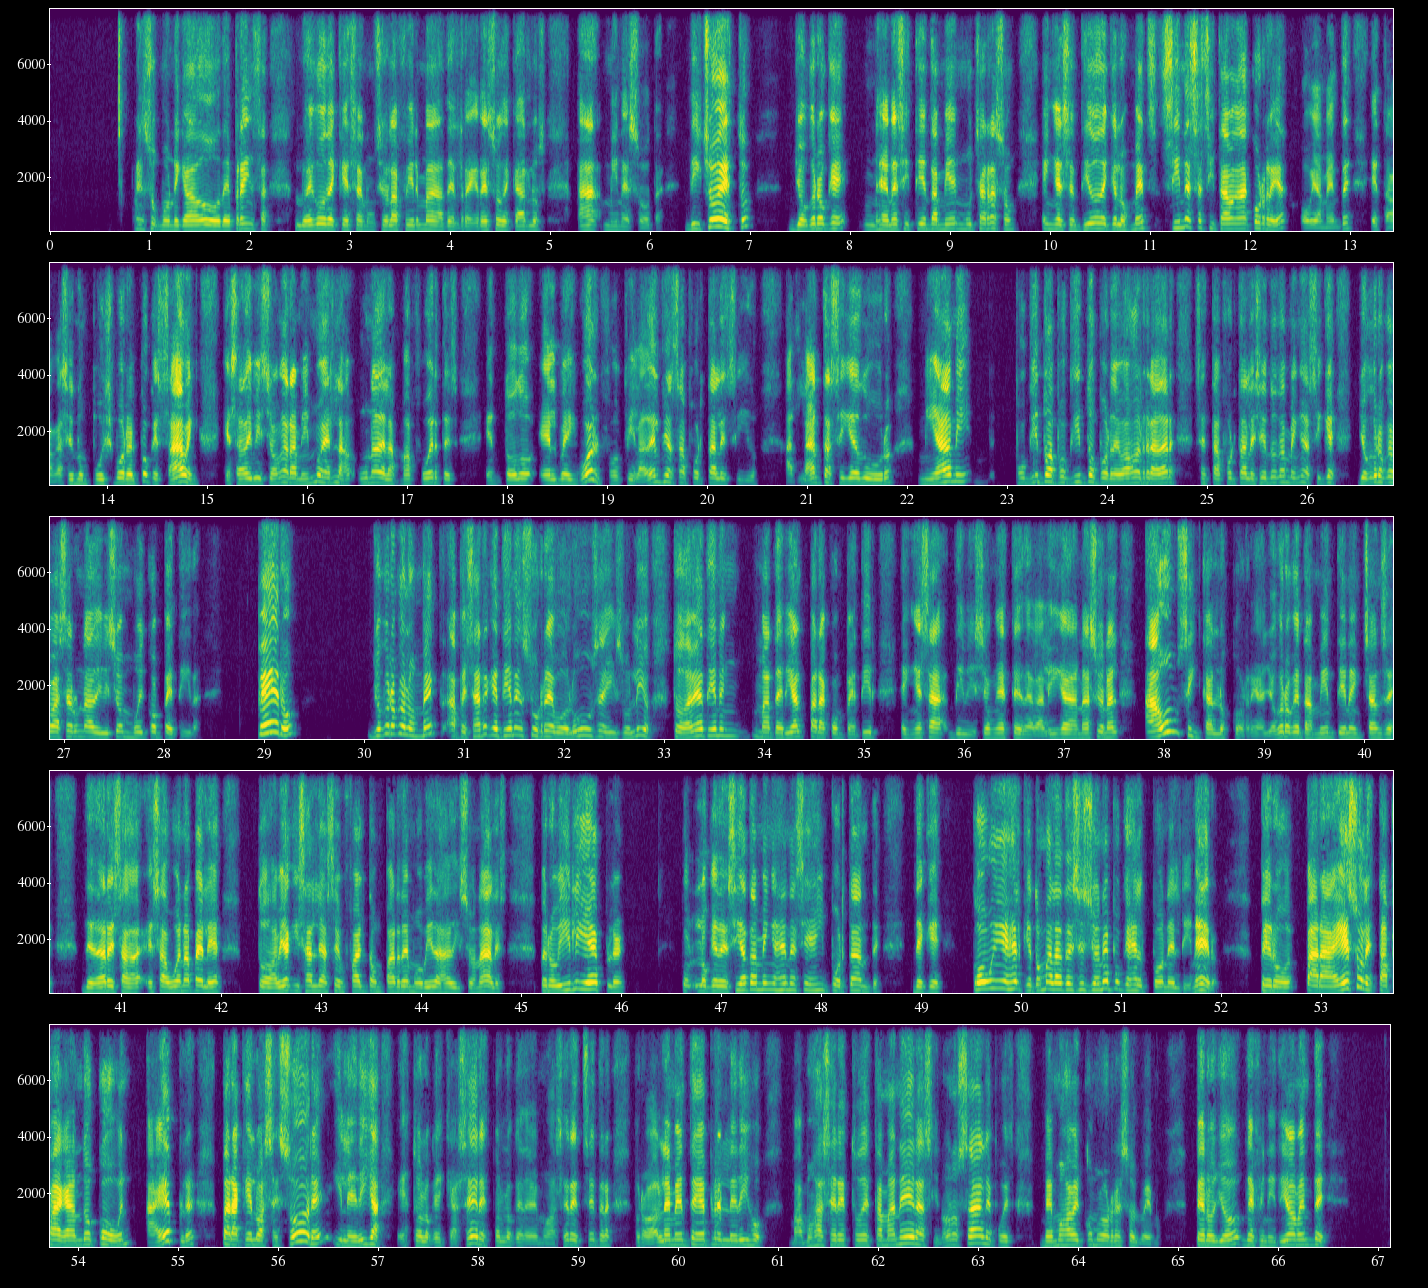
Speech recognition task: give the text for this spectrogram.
en su comunicado de prensa luego de que se anunció la firma del regreso de Carlos a Minnesota. Dicho esto, yo creo que Genesis tiene también mucha razón en el sentido de que los Mets sí necesitaban a Correa, obviamente estaban haciendo un push por él porque saben que esa división ahora mismo es la, una de las más fuertes en todo el béisbol. Filadelfia se ha fortalecido, Atlanta sigue duro, Miami poquito a poquito por debajo del radar se está fortaleciendo también, así que yo creo que va a ser una división muy competida. Pero yo creo que los Mets, a pesar de que tienen sus revoluciones y sus líos, todavía tienen material para competir en esa división este de la Liga Nacional, aún sin Carlos Correa. Yo creo que también tienen chance de dar esa, esa buena pelea. Todavía quizás le hacen falta un par de movidas adicionales, pero Billy Epler, lo que decía también en Genesis es importante, de que Cohen es el que toma las decisiones porque es el que pone el dinero pero para eso le está pagando Cohen a Epler para que lo asesore y le diga esto es lo que hay que hacer, esto es lo que debemos hacer, etcétera. Probablemente Epler le dijo, vamos a hacer esto de esta manera, si no nos sale, pues vemos a ver cómo lo resolvemos. Pero yo definitivamente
